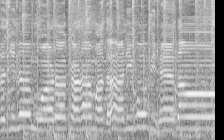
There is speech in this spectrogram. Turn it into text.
મુવાડ કાળા માધાની વો વિહેતાઓ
